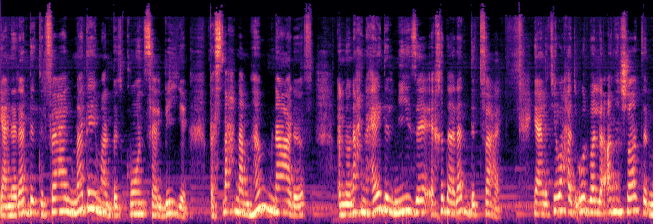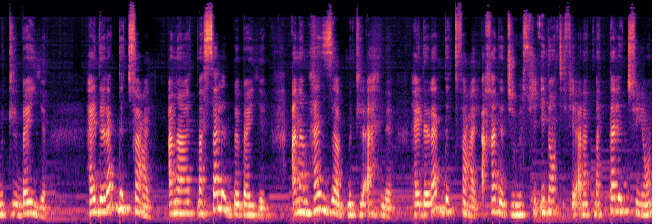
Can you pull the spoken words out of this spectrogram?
يعني ردة الفعل ما دايما بتكون سلبية بس نحن مهم نعرف إنه نحن هيدي الميزة إخدها ردة فعل. يعني في واحد يقول ولا أنا شاطر مثل بيي. هيدي ردة فعل أنا تمثلت ببيي. أنا مهذب مثل أهلي. هيدي ردة فعل أخذت je m'identifie أنا تمثلت فيهم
